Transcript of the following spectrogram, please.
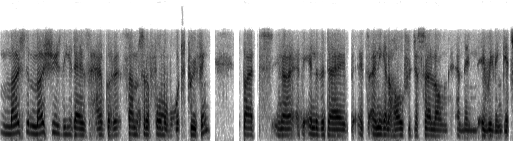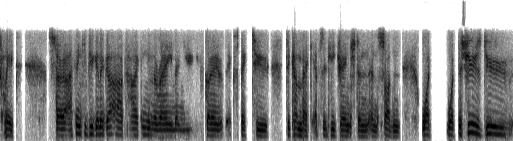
Most most shoes these days have got some sort of form of waterproofing, but you know, at the end of the day, it's only going to hold for just so long, and then everything gets wet. So I think if you're going to go out hiking in the rain and you, you've got to expect to to come back absolutely drenched and, and sodden, what what the shoes do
